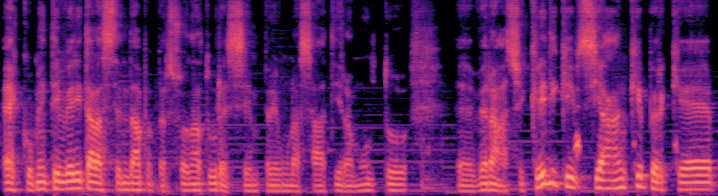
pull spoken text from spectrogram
ecco, mentre in verità la stand up per sua natura è sempre una satira molto eh, verace. Credi che sia anche perché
